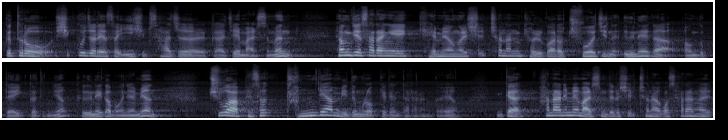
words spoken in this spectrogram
끝으로 19절에서 24절까지의 말씀은 형제 사랑의 계명을 실천한 결과로 주어지는 은혜가 언급되어 있거든요. 그 은혜가 뭐냐면 주 앞에서 담대한 믿음을 얻게 된다라는 거예요. 그러니까 하나님의 말씀대로 실천하고 사랑을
